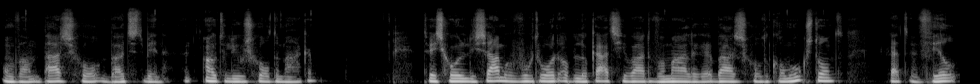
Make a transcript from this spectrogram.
om van basisschool buitenste binnen een autoluwe school te maken. Twee scholen die samengevoegd worden op de locatie waar de voormalige basisschool de Kromhoek stond, gaat veel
